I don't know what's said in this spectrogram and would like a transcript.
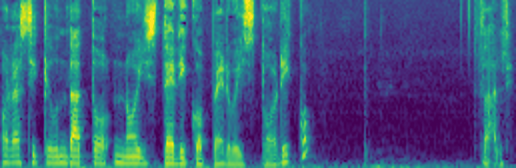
ahora sí que un dato no histérico, pero histórico. Sale.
